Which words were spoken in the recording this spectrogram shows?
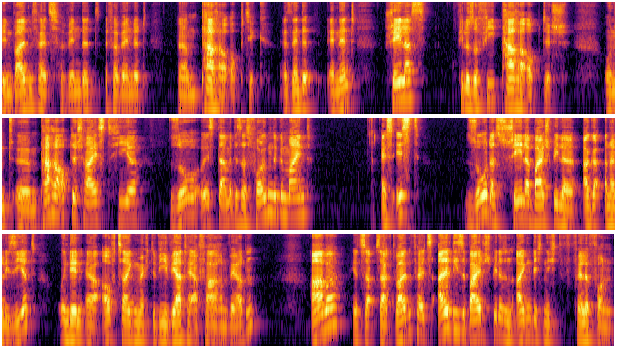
den Waldenfels verwendet, verwendet ähm, Paraoptik. Er nennt, er nennt Schelers Philosophie paraoptisch. Und ähm, paraoptisch heißt hier, so ist damit ist das folgende gemeint. Es ist so, dass Scheler Beispiele analysiert, in denen er aufzeigen möchte, wie Werte erfahren werden. Aber, jetzt sagt Waldenfels, all diese Beispiele sind eigentlich nicht Fälle von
